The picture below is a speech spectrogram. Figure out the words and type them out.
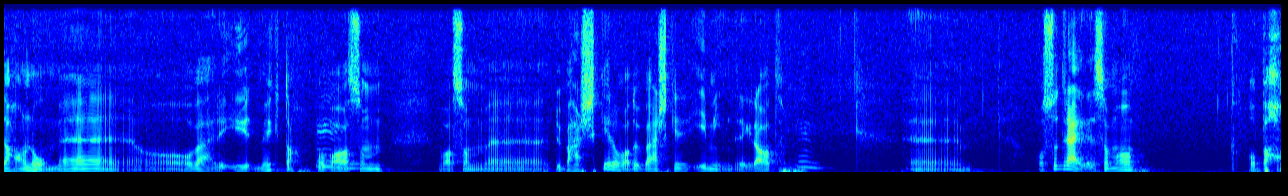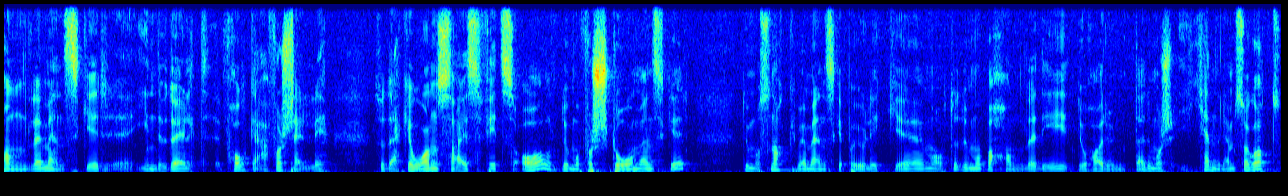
Det har noe med å være ydmyk da, på hva som, hva som eh, du behersker, og hva du behersker i mindre grad. Eh, og så dreier det seg om å, å behandle mennesker eh, individuelt. Folk er forskjellige. Så det er ikke one size fits all. Du må forstå mennesker. Du må snakke med mennesker på ulik måter. måte. Du må behandle de du har rundt deg. Du må kjenne dem så godt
